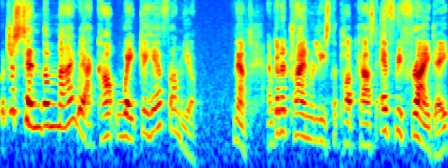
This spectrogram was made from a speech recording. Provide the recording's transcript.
well, just send them my way. I can't wait to hear from you. Now, I'm going to try and release the podcast every Friday,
